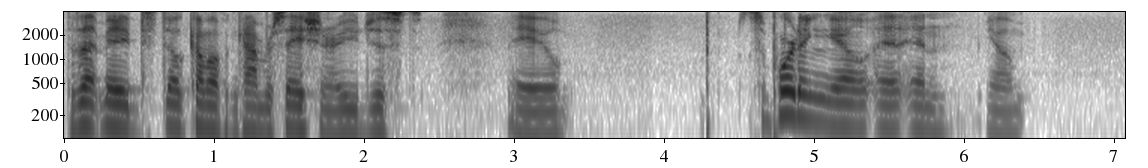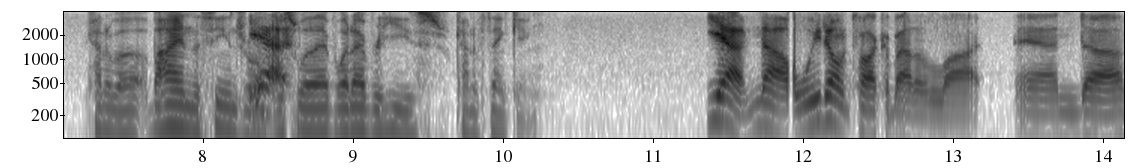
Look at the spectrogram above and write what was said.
does that made still come up in conversation? Or are you just you know supporting you know and, and you know kind of a behind the scenes role, yeah. just whatever he's kind of thinking? Yeah, no, we don't talk about it a lot, and uh,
